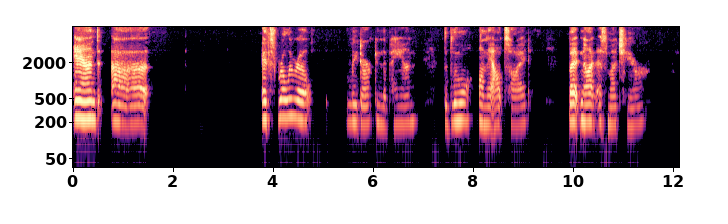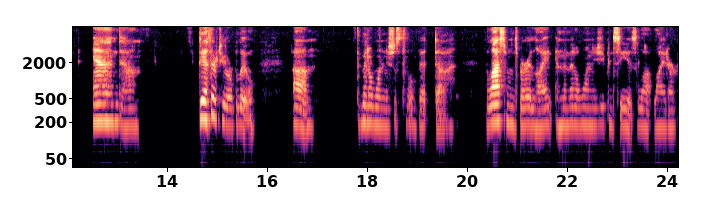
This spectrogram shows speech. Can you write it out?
And uh, it's really, really dark in the pan, the blue on the outside, but not as much here. And um, the other two are blue. Um, the middle one is just a little bit, uh, the last one's very light, and the middle one, as you can see, is a lot lighter.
